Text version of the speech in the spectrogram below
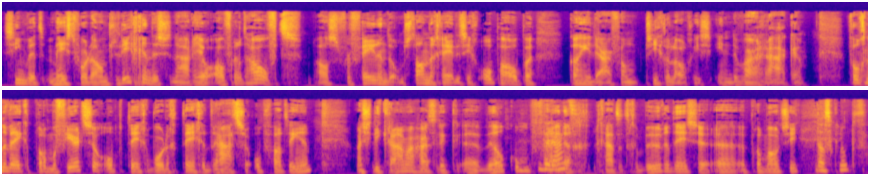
zien we het meest voor de hand liggende scenario over het hoofd. Als vervelende omstandigheden zich ophopen... kan je daarvan psychologisch in de war raken. Volgende week promoveert ze op tegenwoordig tegendraadse opvattingen. Angelique Kramer, hartelijk eh, welkom. Vrijdag gaat het gebeuren, deze eh, promotie. Dat klopt.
